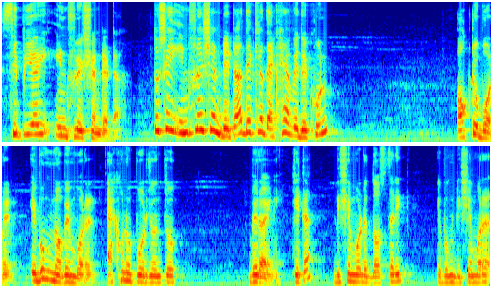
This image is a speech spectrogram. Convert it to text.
সিপিআই ইনফ্লেশন ডেটা তো সেই ইনফ্লেশন ডেটা দেখলে দেখা যাবে, দেখুন, অক্টোবরের এবং নভেম্বরের এখনও পর্যন্ত বেরোয়নি। যেটা ডিসেম্বরের দশ তারিখ এবং ডিসেম্বরের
